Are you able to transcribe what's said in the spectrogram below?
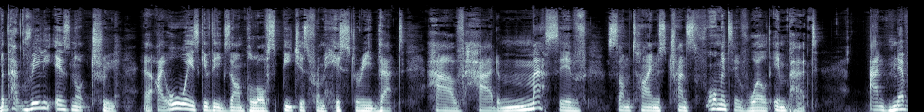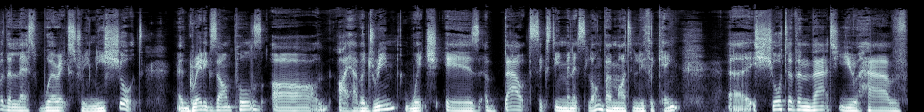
But that really is not true. Uh, I always give the example of speeches from history that have had massive, sometimes transformative world impact and nevertheless were extremely short. Uh, great examples are I Have a Dream, which is about 16 minutes long by Martin Luther King. Uh, shorter than that, you have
